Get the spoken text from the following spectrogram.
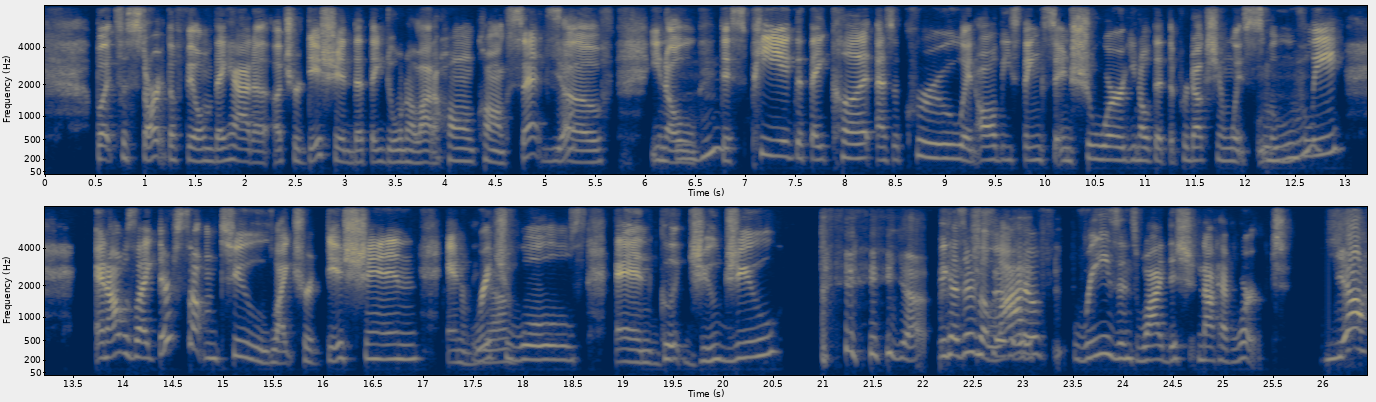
But to start the film, they had a, a tradition that they do in a lot of Hong Kong sets yep. of, you know, mm-hmm. this pig that they cut as a crew and all these things to ensure, you know, that the production went mm-hmm. smoothly. Mm-hmm and I was like, there's something to like tradition and rituals yeah. and good juju. yeah. Because there's she a lot it, of reasons why this should not have worked. Yeah.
